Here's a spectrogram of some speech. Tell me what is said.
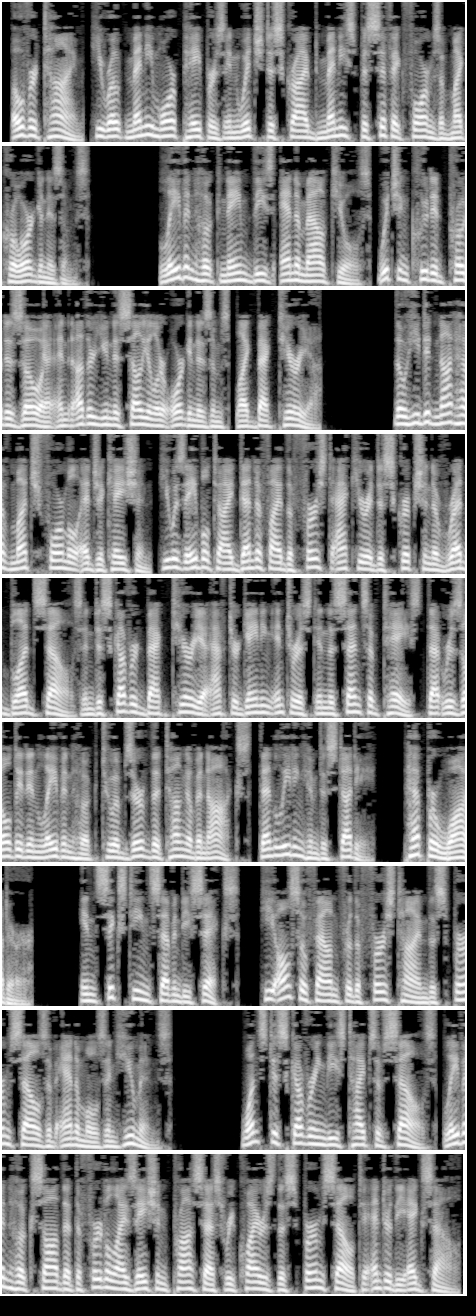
Over time, he wrote many more papers in which described many specific forms of microorganisms. Leeuwenhoek named these animalcules, which included protozoa and other unicellular organisms, like bacteria. Though he did not have much formal education, he was able to identify the first accurate description of red blood cells and discovered bacteria after gaining interest in the sense of taste that resulted in Leeuwenhoek to observe the tongue of an ox, then leading him to study pepper water in 1676. He also found for the first time the sperm cells of animals and humans. Once discovering these types of cells, Leeuwenhoek saw that the fertilization process requires the sperm cell to enter the egg cell.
